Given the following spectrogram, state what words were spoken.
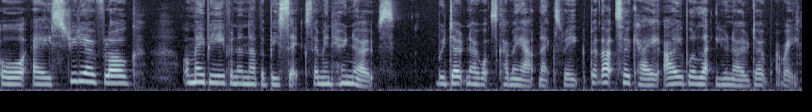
or a studio vlog or maybe even another B6. I mean, who knows? We don't know what's coming out next week, but that's okay. I will let you know, don't worry.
